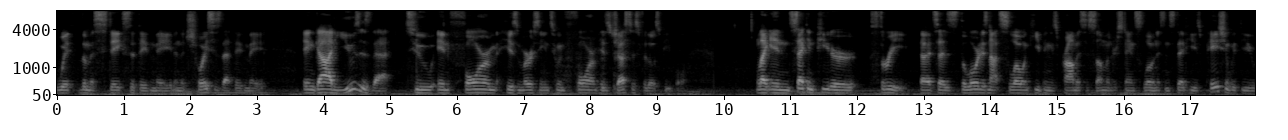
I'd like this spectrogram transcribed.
with the mistakes that they've made and the choices that they've made, and God uses that to inform His mercy and to inform His justice for those people. Like in Second Peter three, uh, it says, "The Lord is not slow in keeping His promise, as some understand slowness. Instead, He is patient with you,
